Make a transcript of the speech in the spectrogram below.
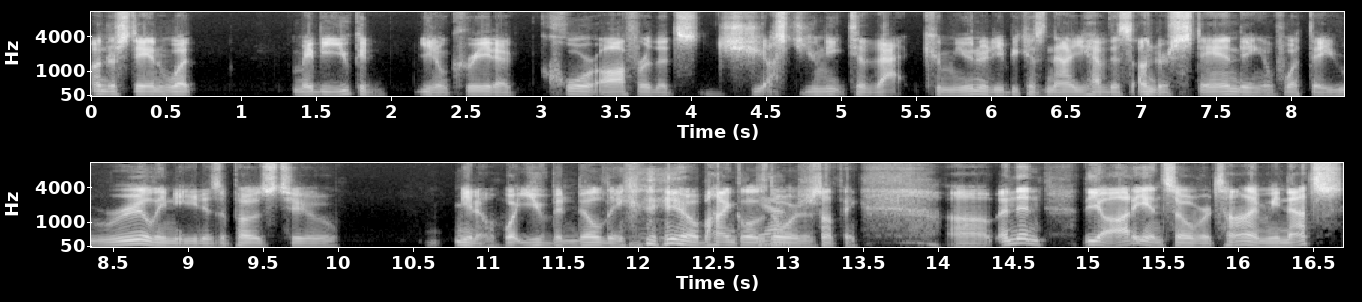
understand what maybe you could you know create a core offer that's just unique to that community because now you have this understanding of what they really need as opposed to you know what you've been building you know behind closed yeah. doors or something um, and then the audience over time i mean that's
